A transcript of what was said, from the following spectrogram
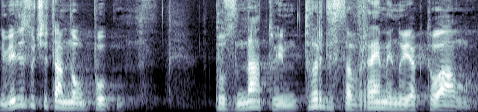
Не ви ли звучи това много по, познато им, твърди съвременно и актуално?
